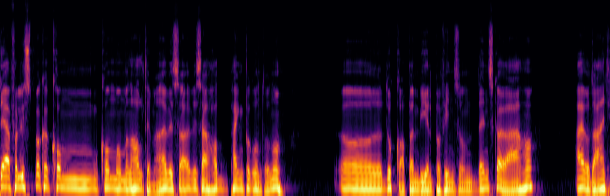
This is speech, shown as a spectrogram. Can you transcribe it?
Det jeg får lyst på, kan komme kom om en halvtime. Hvis jeg, hvis jeg hadde penger på konto nå, og dukka opp en bil på Finn sånn, den skal jo jeg ha. Jeg er jo der.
